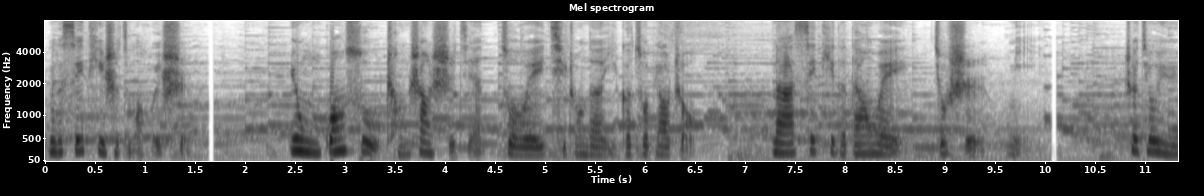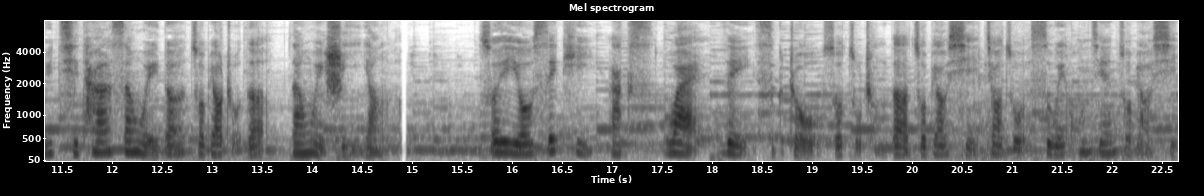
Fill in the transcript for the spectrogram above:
那个 ct 是怎么回事？用光速乘上时间作为其中的一个坐标轴。那 ct 的单位就是米，这就与其他三维的坐标轴的单位是一样了。所以由 ct、x、y、z 四个轴所组成的坐标系叫做四维空间坐标系。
